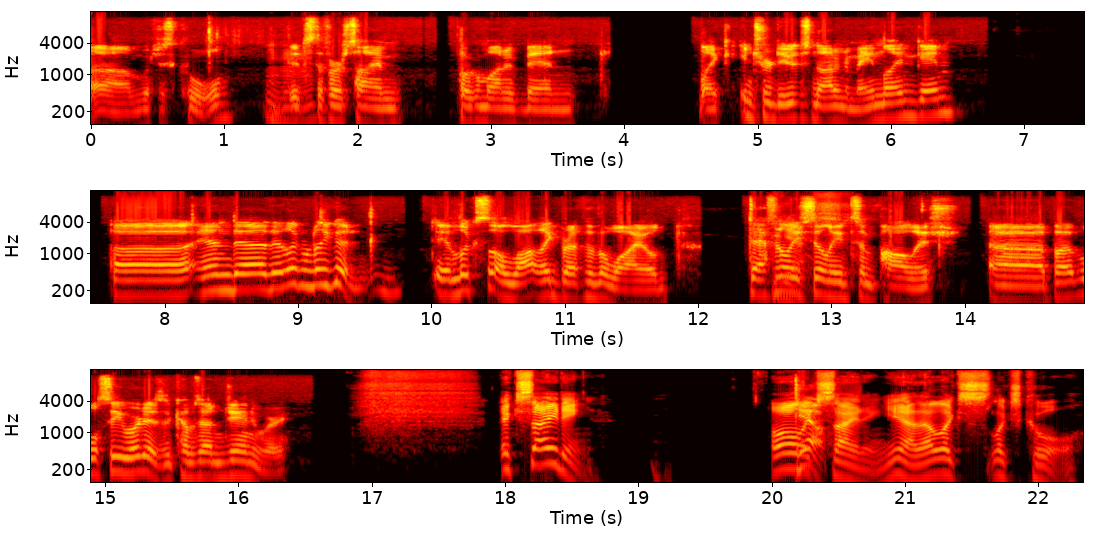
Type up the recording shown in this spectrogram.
Um, which is cool. Mhm. It's the first time Pokemon have been like introduced not in a mainline game. Uh and uh, they look really good. It looks a lot like Breath of the Wild. Definitely Yes. still needs some polish. Uh, but we'll see where it is. It comes out in January. Exciting. All Yeah. exciting. Yeah, that looks looks cool.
